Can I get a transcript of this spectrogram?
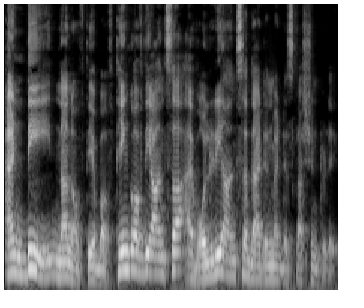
And D none of the above. Think of the answer. I've already answered that in my discussion today.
